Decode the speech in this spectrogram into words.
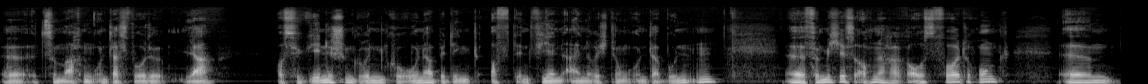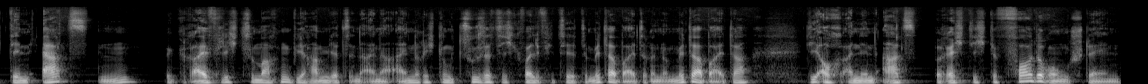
äh, zu machen und das wurde ja aus hygienischen Gründen Corona-bedingt oft in vielen Einrichtungen unterbunden. Äh, für mich ist auch eine Herausforderung, ähm, den Ärzten begreiflich zu machen. Wir haben jetzt in einer Einrichtung zusätzlich qualifizierte Mitarbeiterinnen und Mitarbeiter, die auch an den Arzt berechtigte Forderungen stellen.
